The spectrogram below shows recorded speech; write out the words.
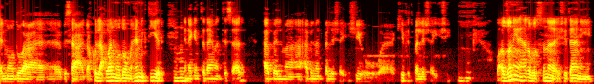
الموضوع آه، بيساعد. على كل الأحوال الموضوع مهم كتير إنك أنت دائما تسأل قبل ما قبل ما تبلش أي شيء وكيف تبلش أي شيء وأظن يعني هذا بوصلنا لشيء ثاني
